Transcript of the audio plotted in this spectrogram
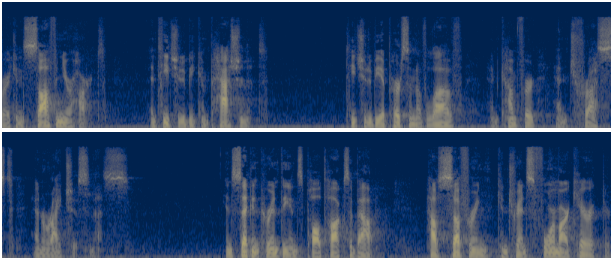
or it can soften your heart and teach you to be compassionate, teach you to be a person of love and comfort and trust and righteousness. In 2 Corinthians, Paul talks about how suffering can transform our character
